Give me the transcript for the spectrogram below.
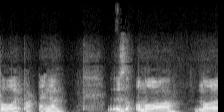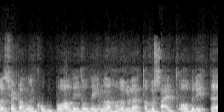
på vårparten en gang. Og nå nå kjørte han en kombo av de to tingene. da, Møte for seint og bryte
